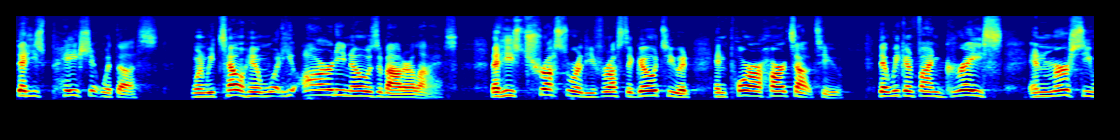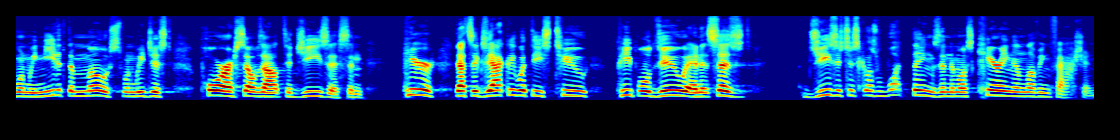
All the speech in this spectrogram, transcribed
that He's patient with us when we tell Him what He already knows about our lives, that He's trustworthy for us to go to and, and pour our hearts out to, that we can find grace and mercy when we need it the most, when we just pour ourselves out to Jesus. And here, that's exactly what these two people do. And it says, Jesus just goes, What things in the most caring and loving fashion?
